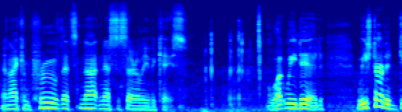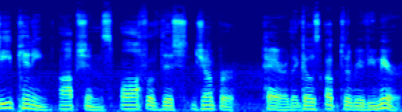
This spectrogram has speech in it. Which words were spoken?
And I can prove that's not necessarily the case. What we did, we started depinning options off of this jumper pair that goes up to the rearview mirror.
